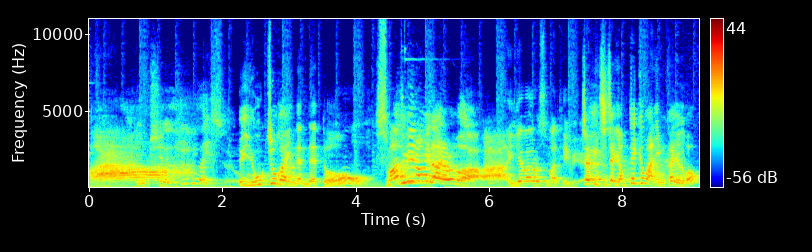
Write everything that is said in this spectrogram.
아. 욕실에 TV가 있어요. 여기 욕조가 있는데 또. 오. 스마트 미러입니다 여러분. 아 이게 바로 스마트 TV예요. 저희 진짜 역대급 아닙니까 이거?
